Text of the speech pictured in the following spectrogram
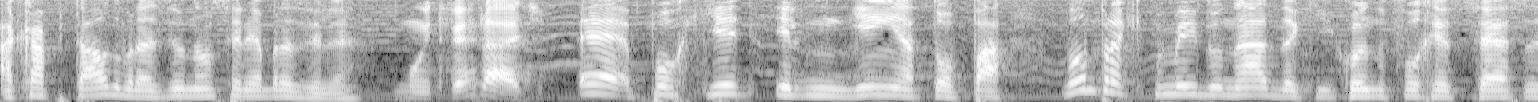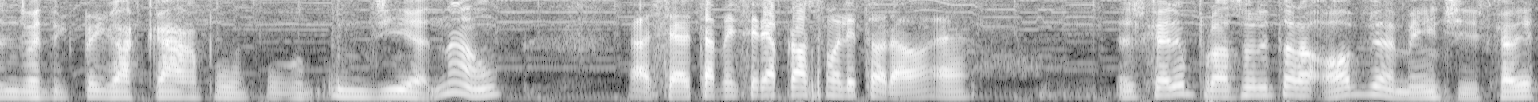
a capital do Brasil não seria Brasília. Muito verdade. É, porque ele- ninguém ia topar. Vamos pra aqui pro meio do nada que quando for recesso a gente vai ter que pegar carro por, por um dia. Não. Ah, certamente seria a próxima litoral, é. Eu ficaria próximo litoral, obviamente. Ficaria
